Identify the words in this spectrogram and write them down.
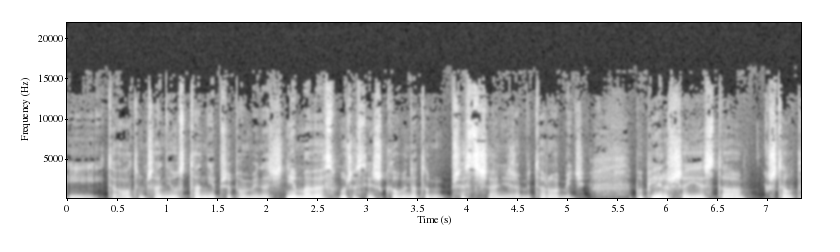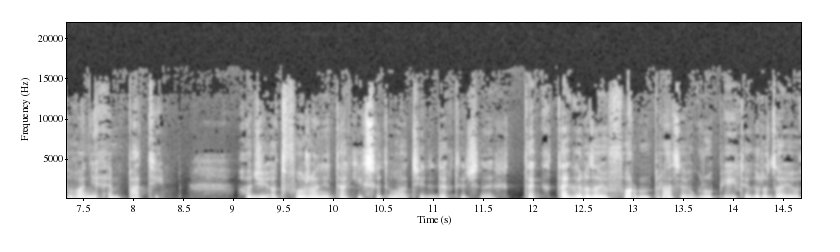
i to o tym trzeba nieustannie przypominać. Nie ma we współczesnej szkoły na to przestrzeni, żeby to robić. Po pierwsze, jest to kształtowanie empatii. Chodzi o tworzenie takich sytuacji dydaktycznych, te, tego rodzaju form pracy w grupie i tego rodzaju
